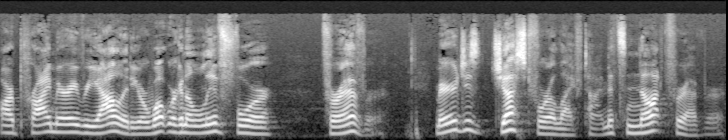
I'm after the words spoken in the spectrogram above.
our primary reality or what we're going to live for forever. Marriage is just for a lifetime, it's not forever.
